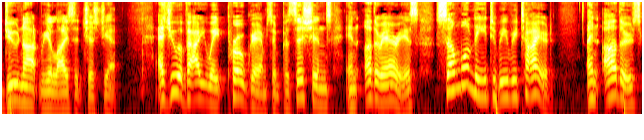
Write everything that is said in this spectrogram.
do not realize it just yet. As you evaluate programs and positions in other areas, some will need to be retired and others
